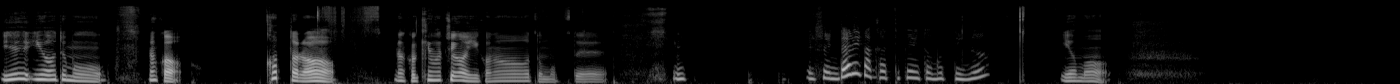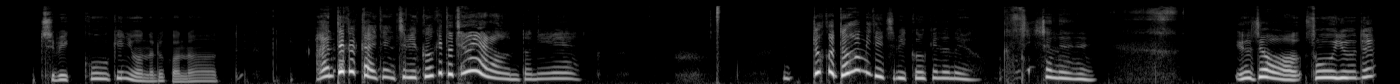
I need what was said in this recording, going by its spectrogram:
いや、いや、でも、なんか、買ったら、なんか気持ちがいいかなと思って、え、それ誰が買ってくれると思ってんの？いや、まあ、ちびっこ受けにはなるかなって。あんたが書いてんのちびっこ受けとちゃうやろ、本当に。どこどう見てちびっこ受けなのよ。おかしいじゃない。いや、じゃあ、そういうね、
